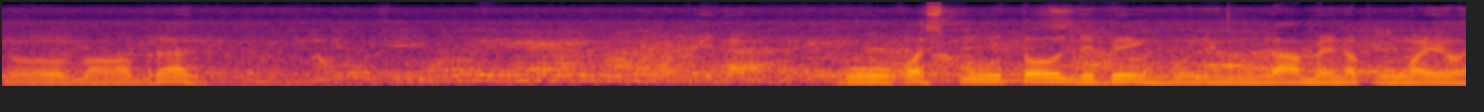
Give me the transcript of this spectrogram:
So mga brad. Bukas po to, libing. Huling lamay na po ngayon.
